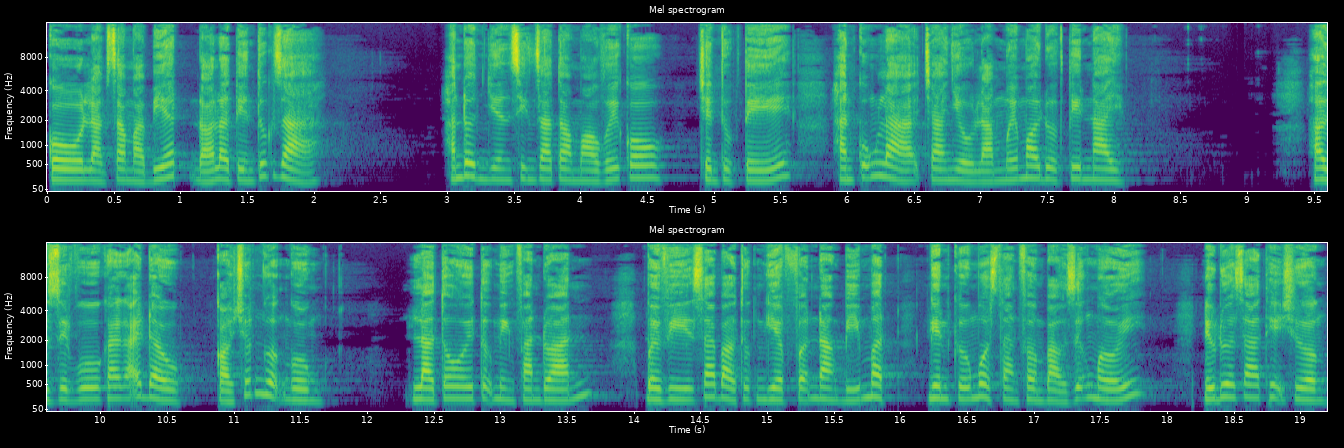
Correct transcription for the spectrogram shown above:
Cô làm sao mà biết đó là tin tức giả? Hắn đột nhiên sinh ra tò mò với cô. Trên thực tế, hắn cũng là cha nhiều lắm mới moi được tin này. Hà Diệt Vu gãi gãi đầu, có chút ngượng ngùng. Là tôi tự mình phán đoán, bởi vì Gia Bảo Thực nghiệp vẫn đang bí mật nghiên cứu một sản phẩm bảo dưỡng mới. Nếu đưa ra thị trường,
